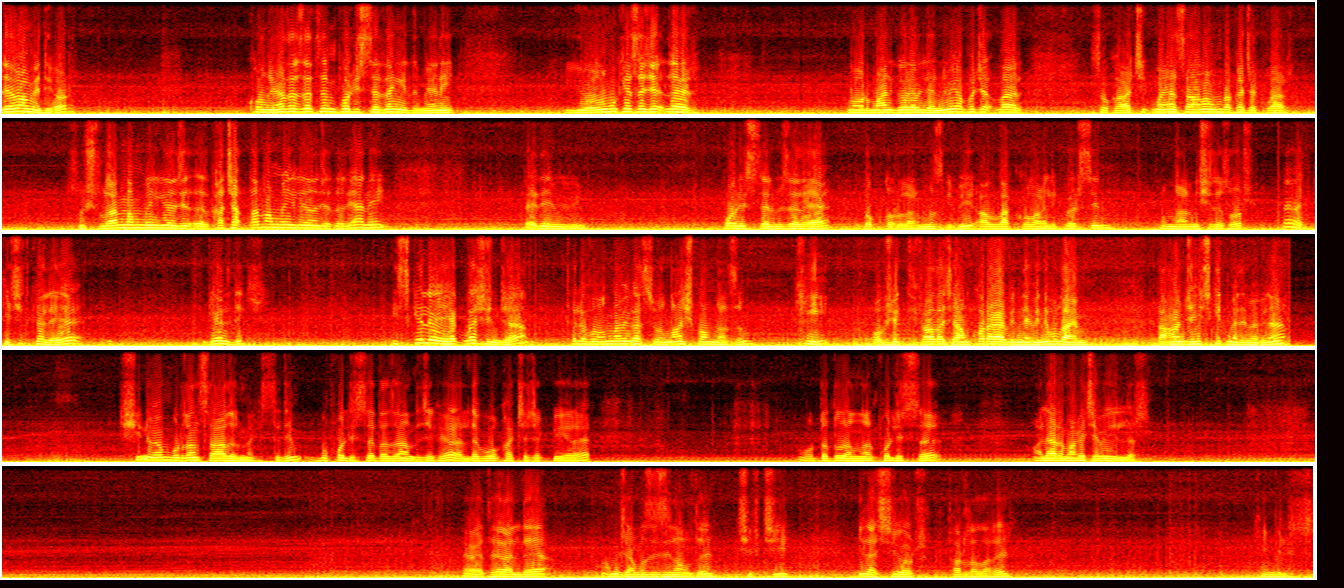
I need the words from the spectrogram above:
devam ediyor konuya da zaten polislerden girdim. Yani yolumu kesecekler. Normal görevlerini mi yapacaklar? Sokağa çıkmaya sağlam mı bakacaklar? Suçlularla mı ilgilenecekler? Kaçaklarla mı ilgilenecekler? Yani dediğim gibi polislerimize de doktorlarımız gibi Allah kolaylık versin. Onların işi de zor. Evet Geçit Kale'ye geldik. İskeleye yaklaşınca telefonun navigasyonunu açmam lazım ki objektifi alacağım Koray abinin evini bulayım. Daha önce hiç gitmedim evine. Şimdi ben buradan sağa dönmek istedim. Bu polisler de zannedecek herhalde bu kaçacak bir yere. Orada duranlar polisse alarma geçebilirler. Evet herhalde amcamız izin aldı. Çiftçi ilaçlıyor tarlaları. Kim bilir.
